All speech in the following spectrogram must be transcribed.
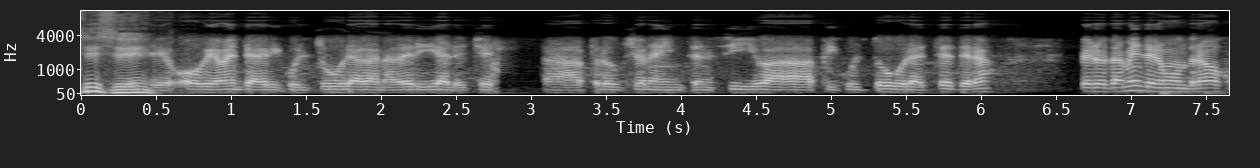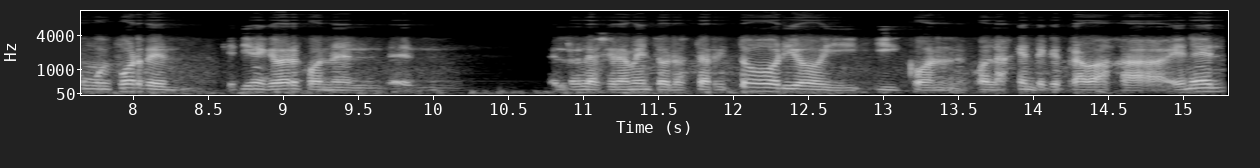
Sí, sí. Eh, obviamente agricultura, ganadería, leche, producciones intensivas, apicultura, etcétera. Pero también tenemos un trabajo muy fuerte que tiene que ver con el, relacionamiento de los territorios y, con, la gente que trabaja en él.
